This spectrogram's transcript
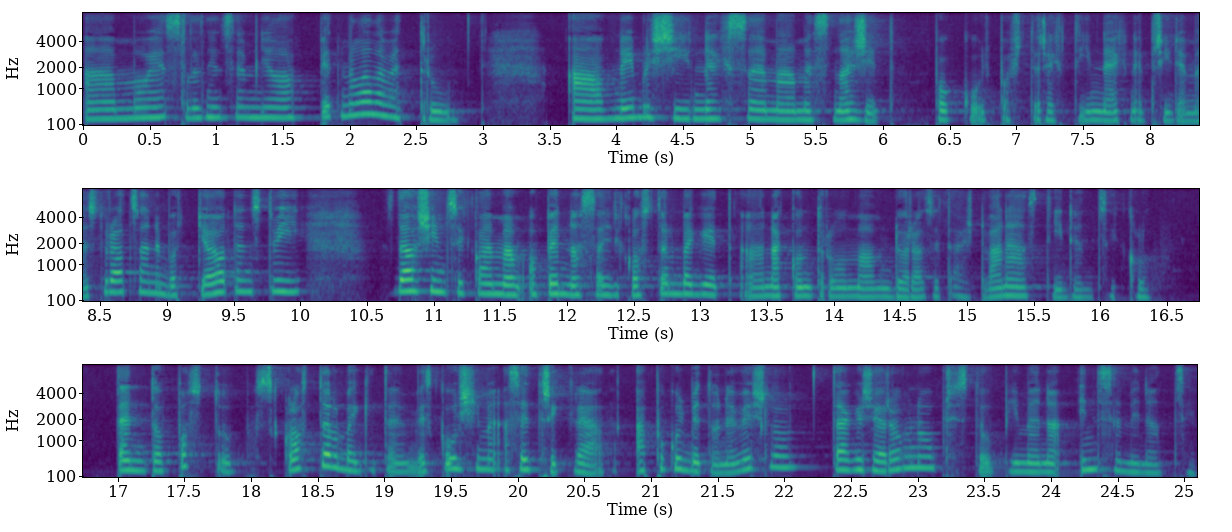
a moje sliznice měla 5 mm. A v nejbližších dnech se máme snažit pokud po čtyřech týdnech nepřijde menstruace nebo těhotenství. S dalším cyklem mám opět nasadit Klosterbegit a na kontrolu mám dorazit až 12. týden cyklu. Tento postup s Klosterbegitem vyzkoušíme asi třikrát a pokud by to nevyšlo, takže rovnou přistoupíme na inseminaci.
